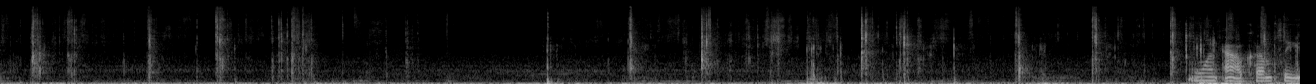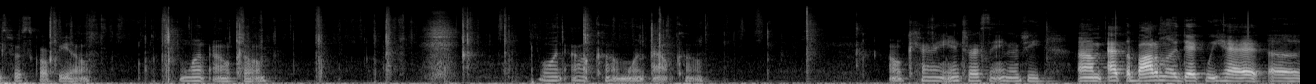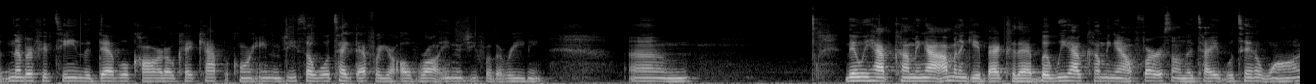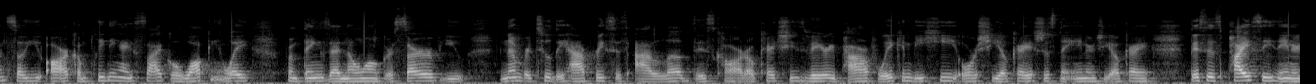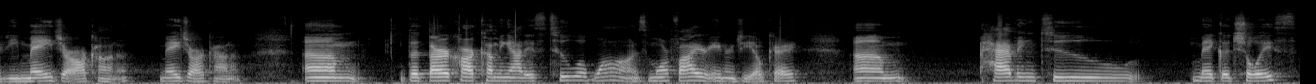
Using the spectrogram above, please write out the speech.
One outcome, please, for Scorpio. One outcome. One outcome, one outcome. Okay, interesting energy. Um, at the bottom of the deck, we had uh, number 15, the devil card. Okay, Capricorn energy. So we'll take that for your overall energy for the reading. Um, then we have coming out. I'm going to get back to that, but we have coming out first on the table, Ten of Wands. So you are completing a cycle, walking away from things that no longer serve you. Number two, the High Priestess. I love this card, okay? She's very powerful. It can be he or she, okay? It's just the energy, okay? This is Pisces energy, Major Arcana. Major Arcana. Um, the third card coming out is Two of Wands, more fire energy, okay? Um, having to make a choice.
